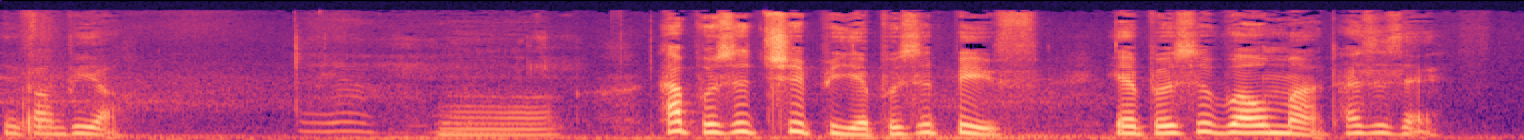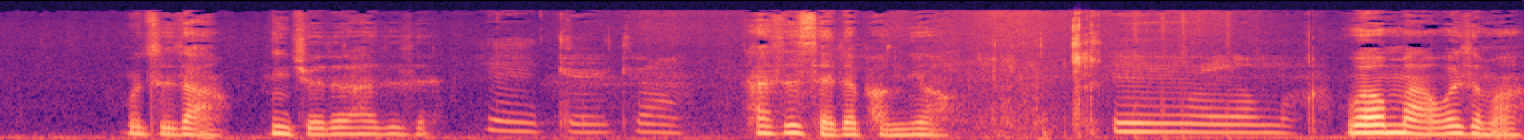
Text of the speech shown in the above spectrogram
你放屁啊！哦，他不是 Chip，也不是 Beef。也不是 Wilma，他是谁？不知道。你觉得他是谁？嗯，知道。他是谁的朋友？嗯，Wilma。Wilma 为什么？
